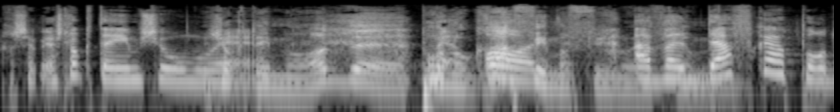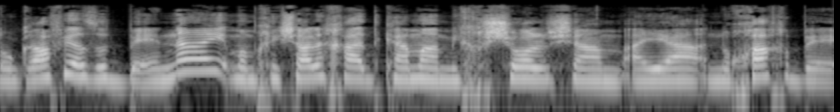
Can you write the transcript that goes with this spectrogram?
עכשיו, יש לו קטעים שהוא... יש לו קטעים מאוד אה, פורנוגרפיים מאוד. אפילו. אבל אומר. דווקא הפורנוגרפיה הזאת בעיניי ממחישה לך עד כמה המכשול שם היה נוכח ב,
